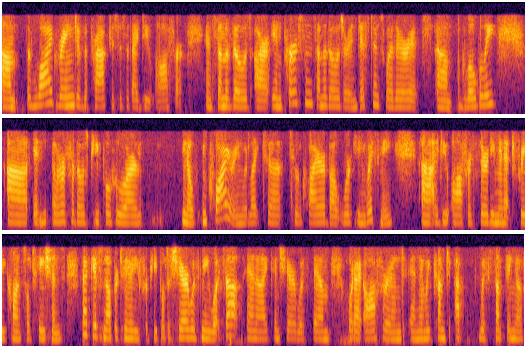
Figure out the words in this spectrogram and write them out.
um, the wide range of the practices that I do offer. And some of those are in person, some of those are in distance, whether it's um, globally. Uh, in order for those people who are you know, inquiring, would like to, to inquire about working with me, uh, I do offer 30 minute free consultations. That gives an opportunity for people to share with me what's up, and I can share with them what I offer, and, and then we come to, up with something of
